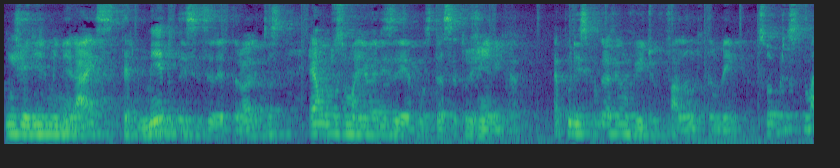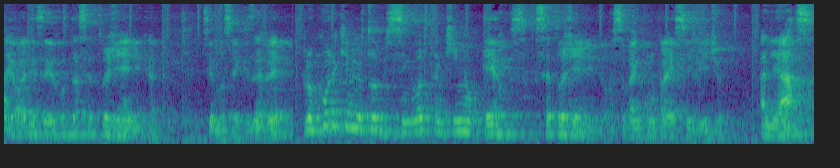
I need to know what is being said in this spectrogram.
ingerir minerais, ter medo desses eletrólitos, é um dos maiores erros da cetogênica. É por isso que eu gravei um vídeo falando também sobre os maiores erros da cetogênica. Se você quiser ver, procura aqui no YouTube Senhor Tanquinho Erros Cetogênica. Você vai encontrar esse vídeo. Aliás,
